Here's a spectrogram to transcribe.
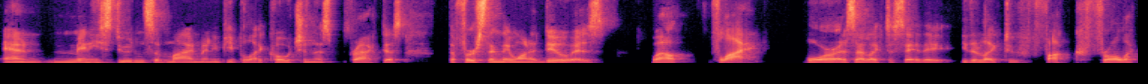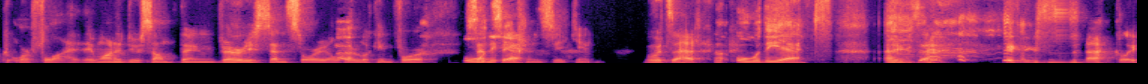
And many students of mine, many people I coach in this practice, the first thing they want to do is, well, fly. Or as I like to say, they either like to fuck, frolic, or fly. They want to do something very sensorial. They're looking for sensation seeking. What's that? All the F's. exactly. exactly.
